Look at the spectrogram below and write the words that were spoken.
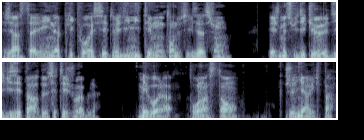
J'ai installé une appli pour essayer de limiter mon temps d'utilisation, et je me suis dit que diviser par deux, c'était jouable. Mais voilà, pour l'instant, je n'y arrive pas.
